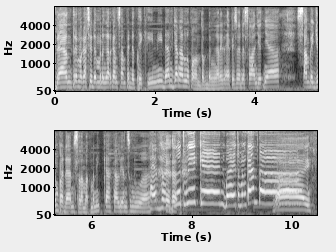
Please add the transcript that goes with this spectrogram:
Dan terima kasih udah mendengarkan sampai detik ini dan jangan lupa untuk dengerin episode selanjutnya. Sampai jumpa dan selamat menikah kalian semua. Have a good weekend. Bye teman kantor. Bye.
